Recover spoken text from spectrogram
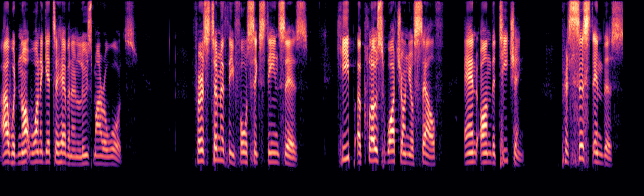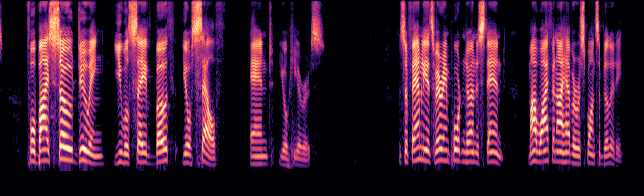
I would not want to get to heaven and lose my rewards. 1 Timothy 4:16 says, "Keep a close watch on yourself and on the teaching. Persist in this, for by so doing you will save both yourself and your hearers." so, family, it's very important to understand my wife and I have a responsibility.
